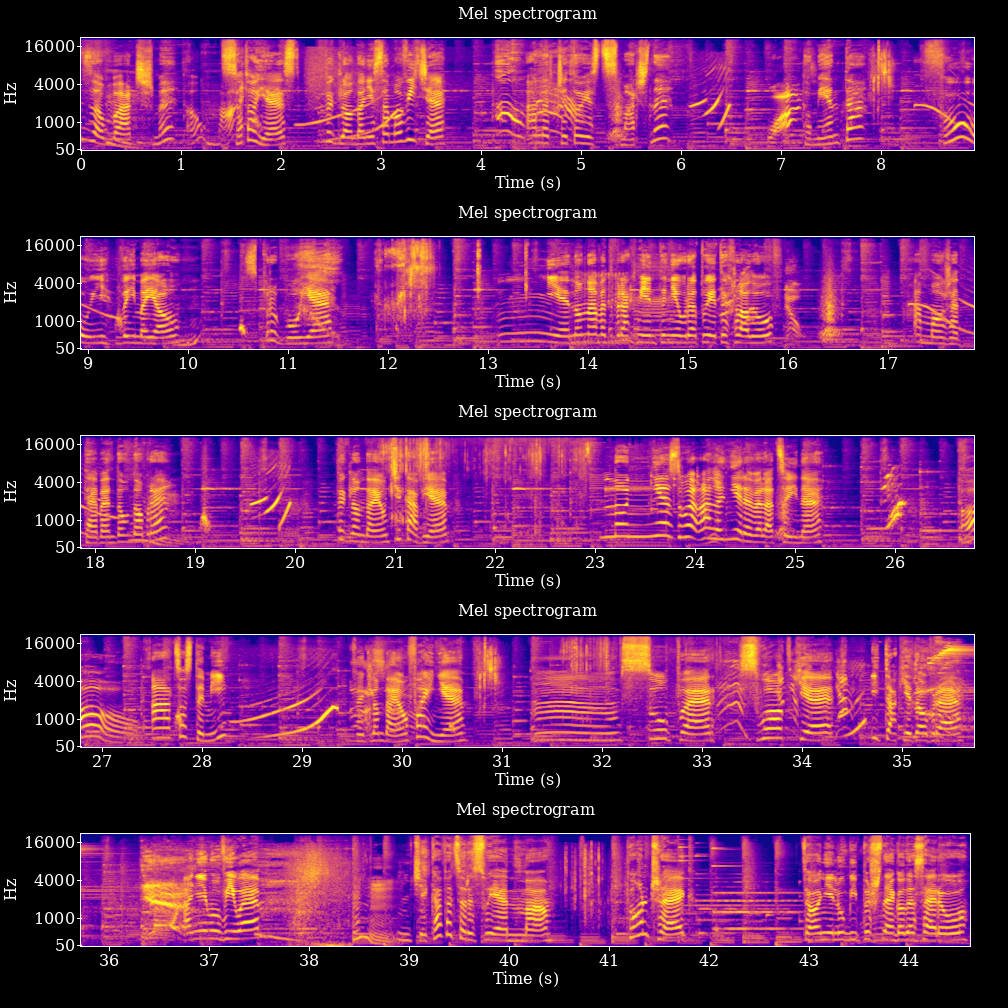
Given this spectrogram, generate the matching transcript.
Zobaczmy. Oh my. Co to jest? Wygląda niesamowicie. Ale czy to jest smaczne? To mięta? Fuj, wyjmę ją. Spróbuję. Nie, no nawet brak mięty nie uratuje tych lodów. No. A może te będą dobre? Wyglądają ciekawie. No niezłe, ale nie rewelacyjne. Co z tymi? Wyglądają fajnie. Mmm, super, słodkie i takie dobre. A nie mówiłem? Ciekawe, co rysuje Emma. Pączek. To nie lubi pysznego deseru.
